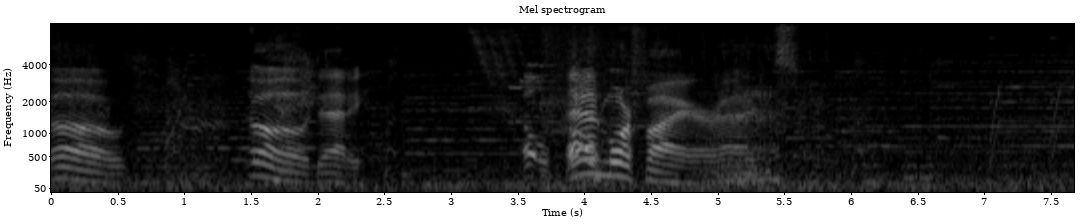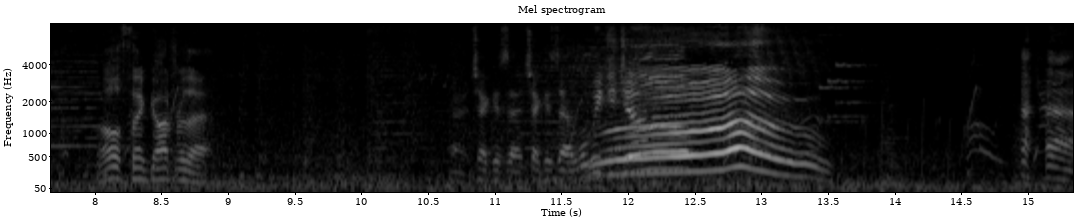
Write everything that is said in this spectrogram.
Oh. Oh, daddy. Oh, And more fire. I just- Oh, thank God for that. Alright, check us out. Check this out. Luigi jump. Whoa!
